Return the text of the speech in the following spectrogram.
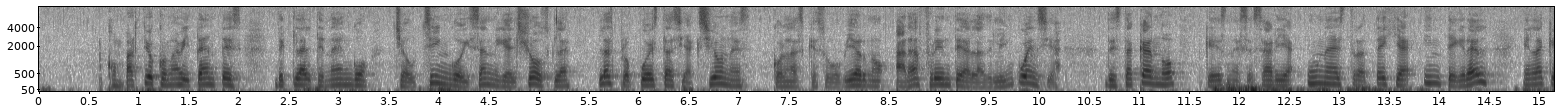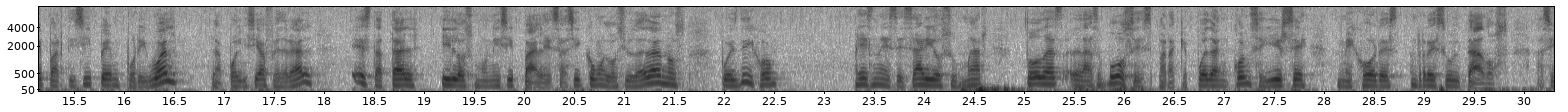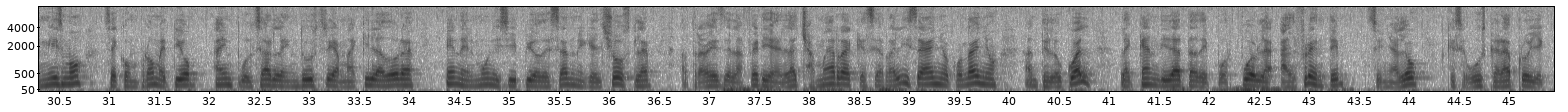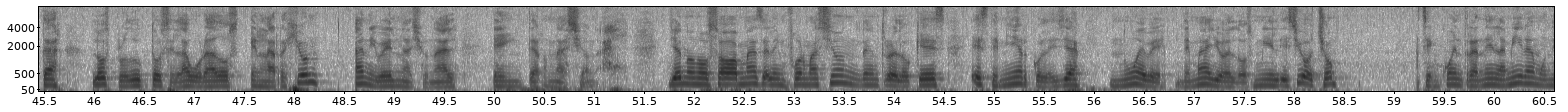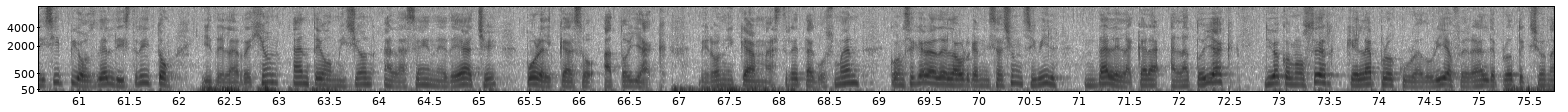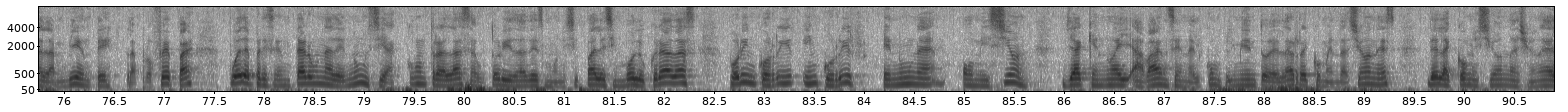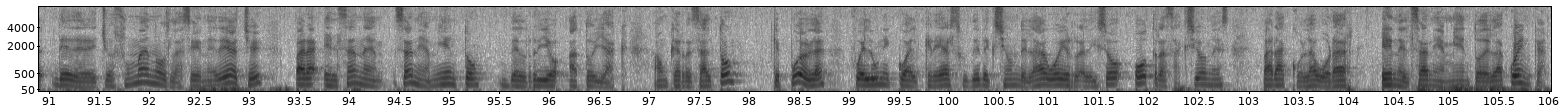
compartió con habitantes de Tlaltenango, Chautzingo y San Miguel Xoscla las propuestas y acciones con las que su gobierno hará frente a la delincuencia destacando que es necesaria una estrategia integral en la que participen por igual la Policía Federal, Estatal y los municipales, así como los ciudadanos, pues dijo, es necesario sumar todas las voces para que puedan conseguirse mejores resultados. Asimismo, se comprometió a impulsar la industria maquiladora en el municipio de San Miguel Xoscla a través de la Feria de la Chamarra que se realiza año con año, ante lo cual la candidata de Por Puebla al frente señaló que se buscará proyectar los productos elaborados en la región a nivel nacional e internacional. Yéndonos a más de la información dentro de lo que es este miércoles ya 9 de mayo del 2018, se encuentran en la mira municipios del distrito y de la región ante omisión a la CNDH por el caso Atoyac. Verónica Mastreta Guzmán, consejera de la organización civil Dale la cara al Atoyac, dio a conocer que la Procuraduría Federal de Protección al Ambiente, la Profepa, puede presentar una denuncia contra las autoridades municipales involucradas por incurrir, en una omisión, ya que no hay avance en el cumplimiento de las recomendaciones de la Comisión Nacional de Derechos Humanos, la CNDH, para el saneamiento del río Atoyac, aunque resaltó que Puebla fue el único al crear su dirección del agua y realizó otras acciones para colaborar en el saneamiento de la cuenca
